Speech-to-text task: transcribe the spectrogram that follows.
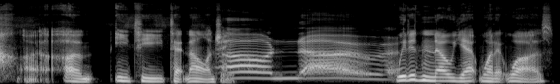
uh, an ET technology. Oh, no. We didn't know yet what it was.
